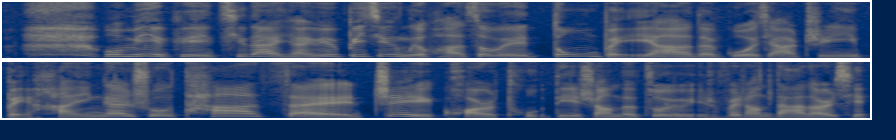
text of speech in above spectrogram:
我们也可以期待一下，因为毕竟的话，作为东北亚的国家之一，北韩应该说它在这块土地上的作用也是非常大的。而且，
